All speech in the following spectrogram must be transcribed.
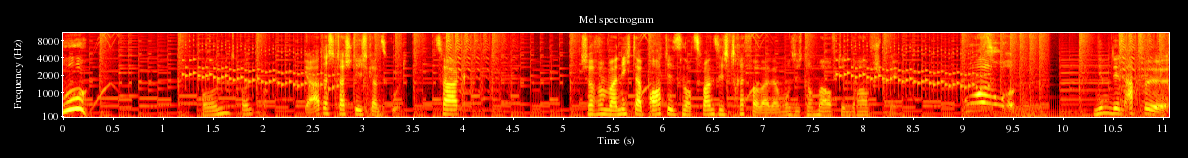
Uh! Und, und, ja, das, da stehe ich ganz gut. Zack. Ich hoffe mal nicht, da braucht jetzt noch 20 Treffer, weil da muss ich nochmal auf den draufspringen. Wow! Nimm den Apfel.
